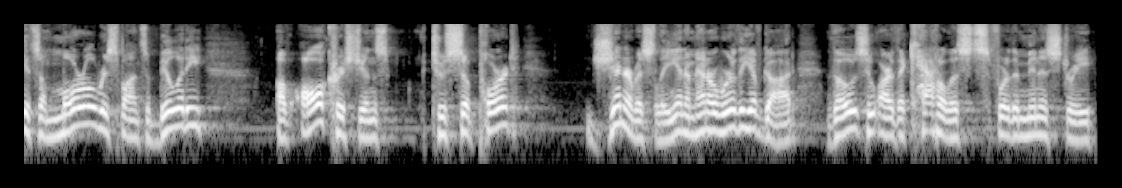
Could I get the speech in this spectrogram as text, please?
It's a moral responsibility of all Christians to support generously, in a manner worthy of God, those who are the catalysts for the ministry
